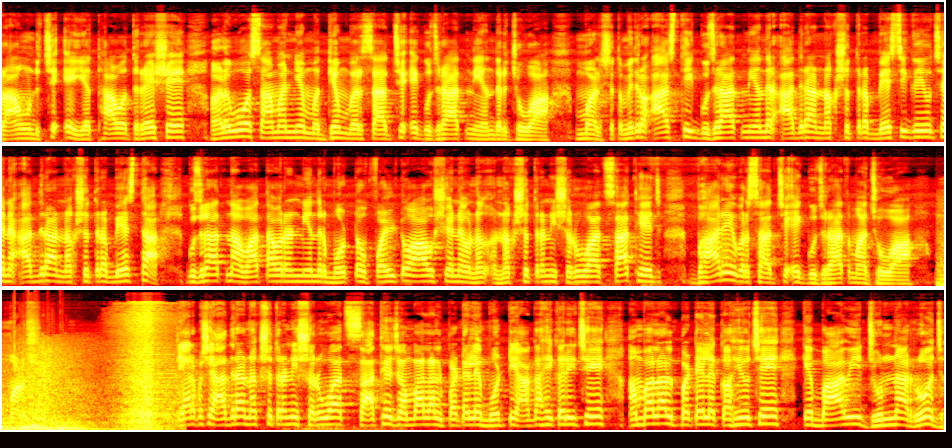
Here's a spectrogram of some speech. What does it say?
રાઉન્ડ છે એ યથાવત રહેશે. હળવો, સામાન્ય, મધ્યમ વરસાદ છે એ ગુજરાતની અંદર જોવા મળશે. તો મિત્રો, આજથી ગુજરાતની અંદર આદરા નક્ષત્ર બેસી ગયું છે અને આદરા નક્ષત્ર બેસતા ગુજરાતના વાતાવરણની અંદર મોટો પલટો આવશે અને નક્ષત્રની શરૂઆત સાથે જ ભારે વરસાદ છે એ ગુજરાતમાં જોવા મળશે. ત્યાર પછી આદરા નક્ષત્રની શરૂઆત સાથે જ અંબાલાલ પટેલે મોટી આગાહી કરી છે. અંબાલાલ પટેલે કહ્યું છે કે બાવીસ જૂનના રોજ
